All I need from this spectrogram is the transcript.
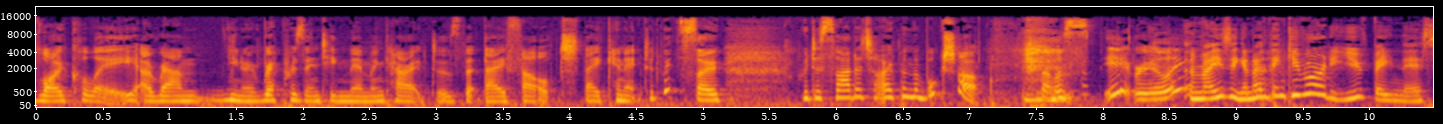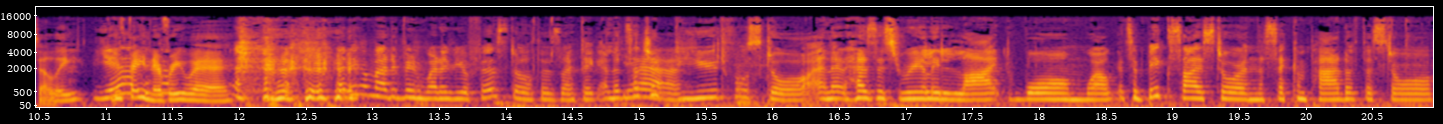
locally around, you know, representing them and characters that they felt they connected with. So we decided to open the bookshop. That was it, really. Amazing. And I think you've already you've been there, Sally. Yeah, you've been everywhere. I think I might have been one of your first authors. I think, and it's yeah. such a beautiful store, and it has this really light, warm. Well, it's a big size store, and the second part of the store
